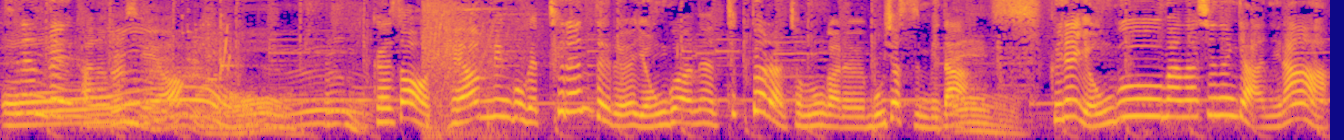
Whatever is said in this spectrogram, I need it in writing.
트렌드에 관한 것이에요. 그래서 대한민국의 트렌드를 연구하는 특별한 전문가를 모셨습니다. 그냥 연구만 하시는 게 아니라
